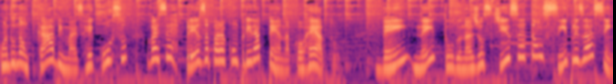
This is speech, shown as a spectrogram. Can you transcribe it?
quando não cabe mais recurso, vai ser presa para cumprir a pena, correto? Bem, nem tudo na justiça é tão simples assim.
